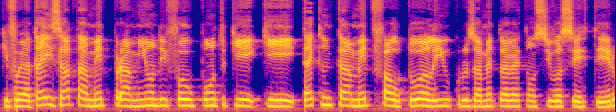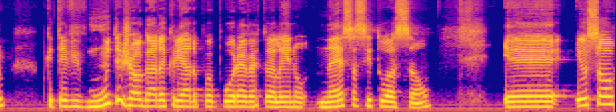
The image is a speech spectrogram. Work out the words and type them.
que foi até exatamente para mim onde foi o ponto que, que tecnicamente faltou ali o cruzamento do Everton Silva certeiro, porque teve muita jogada criada por, por Everton Heleno nessa situação. É, eu só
